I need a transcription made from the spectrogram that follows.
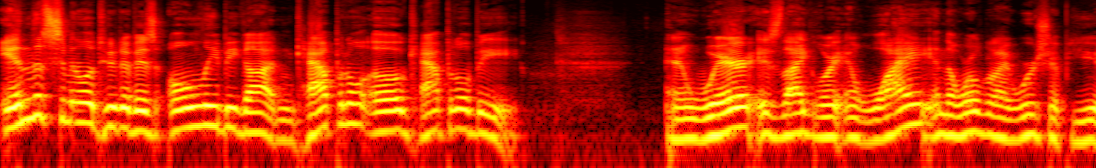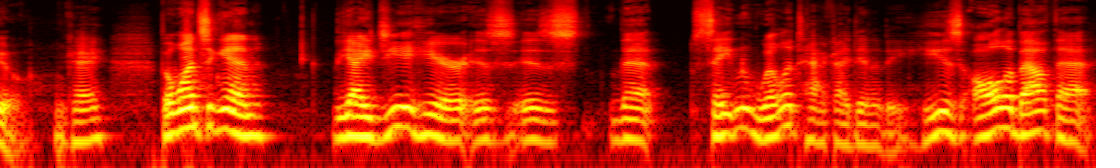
In the similitude of his only begotten, capital O, capital B. And where is thy glory? And why in the world would I worship you? Okay. But once again, the idea here is is that Satan will attack identity. He is all about that.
